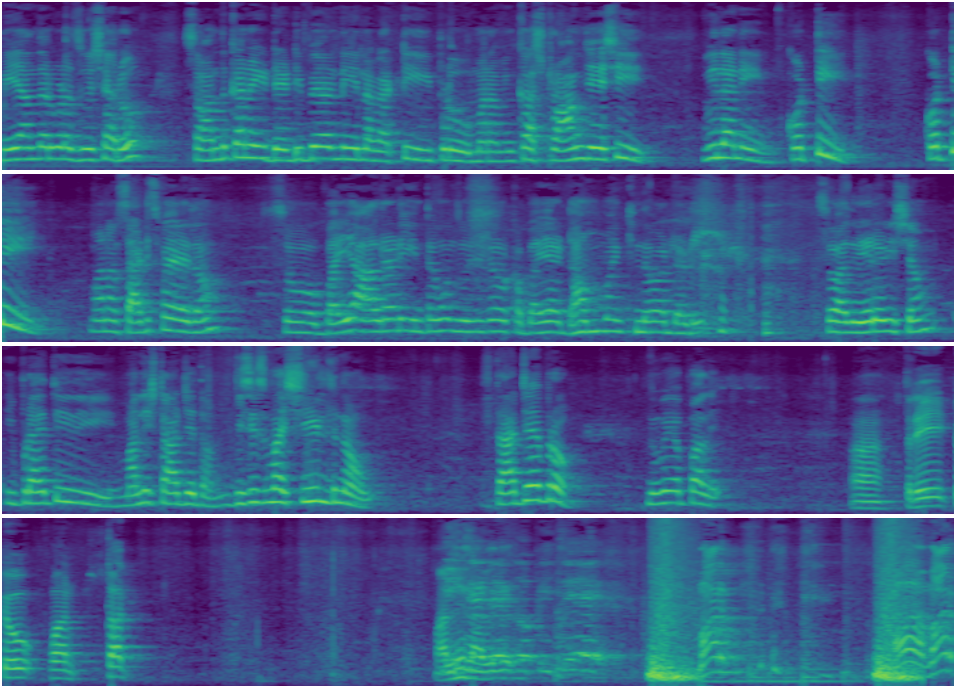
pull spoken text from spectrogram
మీ అందరు కూడా చూశారు సో అందుకని ఈ డెడ్డీ పేరుని ఇలా కట్టి ఇప్పుడు మనం ఇంకా స్ట్రాంగ్ చేసి వీళ్ళని కొట్టి కొట్టి మనం సాటిస్ఫై అవుదాం సో భయ్య ఆల్రెడీ ఇంతకుముందు చూసేసారు ఒక భయ్య డమ్ అని కింద పడ్డాడు. సో అది వేరే విషయం. ఇప్పుడైతే ఇది మళ్ళీ స్టార్ట్ చేద్దాం. This is my shield now start చేయ బ్రో నువ్వే చెప్పాలి. త్రీ టూ వన్ స్టార్ట్ మళ్ళీ మార్. మార్.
